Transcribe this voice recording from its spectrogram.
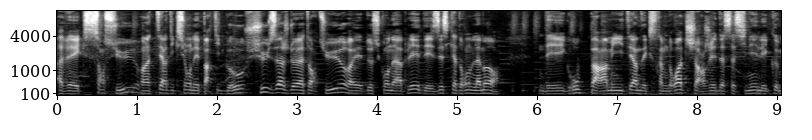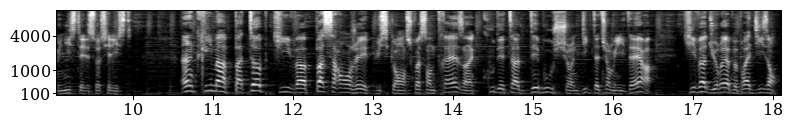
avec censure, interdiction des partis de gauche, usage de la torture et de ce qu'on a appelé des escadrons de la mort, des groupes paramilitaires d'extrême droite chargés d'assassiner les communistes et les socialistes. Un climat pas top qui va pas s'arranger, puisqu'en 73, un coup d'État débouche sur une dictature militaire qui va durer à peu près 10 ans.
